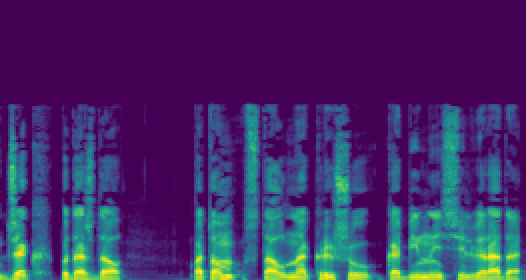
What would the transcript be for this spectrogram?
Джек подождал — Потом встал на крышу кабины Сильверада,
